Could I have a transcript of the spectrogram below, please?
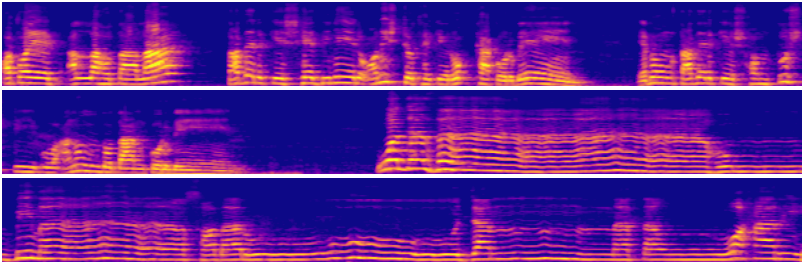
অতএব আল্লাহ তাআলা তাদেরকে সেদিনের অনিষ্ট থেকে রক্ষা করবেন এবং তাদেরকে সন্তুষ্টি ও আনন্দ দান করবেন وجزاهم بما صبروا جنة وحريرا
